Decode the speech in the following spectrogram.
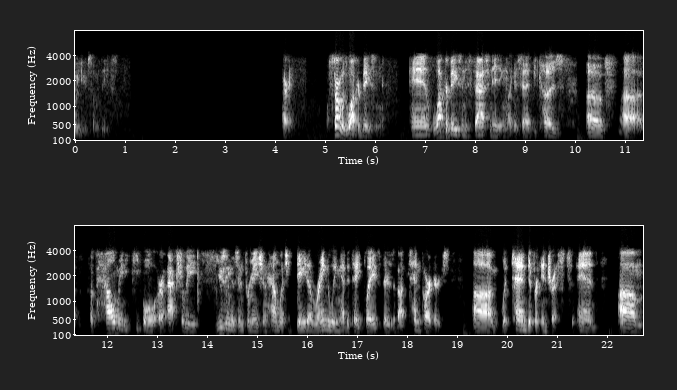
you some of these. All right, I'll start with Walker Basin here. And Walker Basin is fascinating, like I said, because of, uh, of how many people are actually using this information, how much data wrangling had to take place. There's about 10 partners um, with 10 different interests and um,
